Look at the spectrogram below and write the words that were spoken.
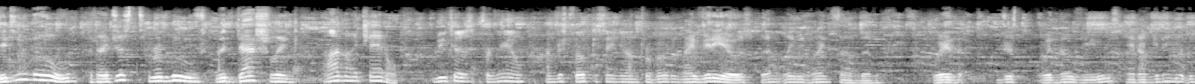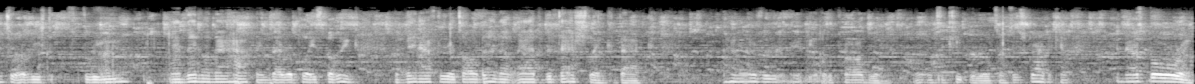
Did you know that I just removed the dash link on my channel? Because for now, I'm just focusing on promoting my videos without leaving links on them with just with no views, and I'm getting it into at least three, and then when that happens, I replace the link, and then after it's all done, I'll add the dash link back. However, it may be a little problem. I want to keep the real time subscriber count, and that's boring.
